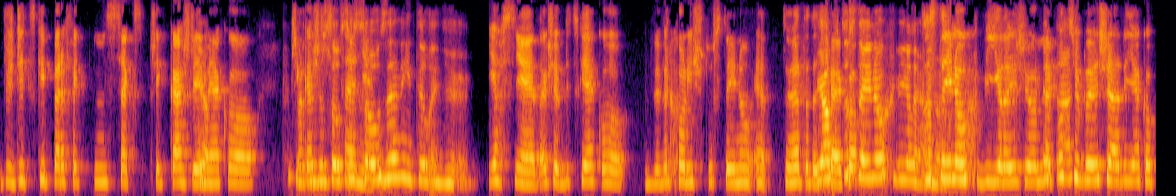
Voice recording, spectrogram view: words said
vždycky perfektní sex při každém jo. jako při Protože jsou scéně. si souzený ty lidi. Jasně, takže vždycky jako vyvrcholíš tu stejnou, to je to teďka jo, v tu jako, stejnou chvíli, tu ano. stejnou chvíli, že jo, nepotřebuješ žádný jako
